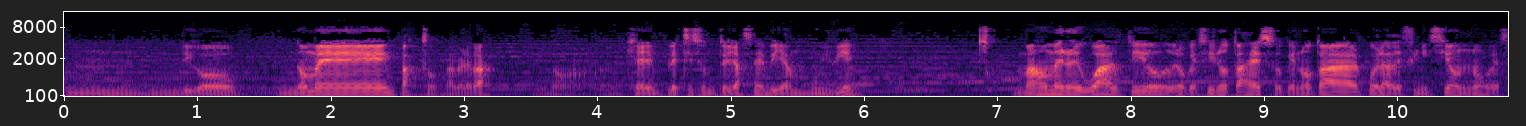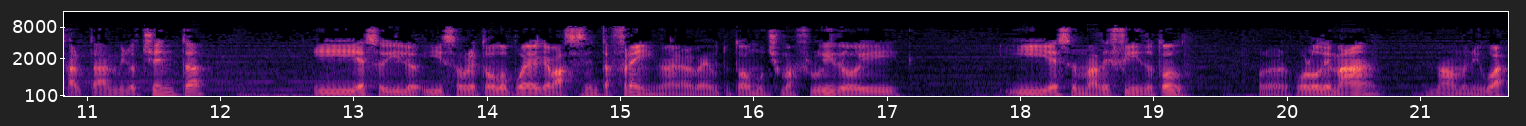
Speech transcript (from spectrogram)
mm, digo, no me impactó, la verdad. No, es que en PlayStation 3 ya se veía muy bien. Más o menos igual, tío, lo que sí notas es eso, que notas pues la definición, ¿no? Que salta a 1080 y eso, y, lo- y sobre todo pues que va a 60 frames, ¿no? Todo mucho más fluido y, y eso, más definido todo. Por, por lo demás, más o menos igual.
